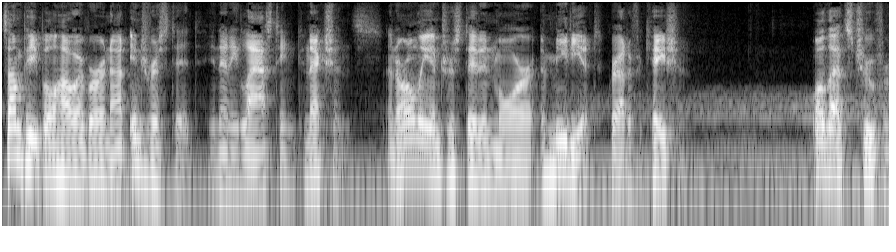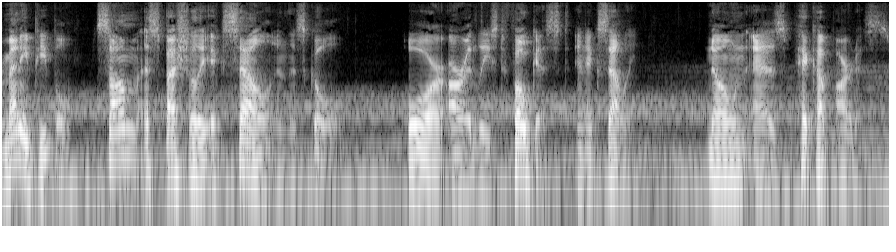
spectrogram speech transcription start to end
Some people, however, are not interested in any lasting connections and are only interested in more immediate gratification. While that's true for many people, some especially excel in this goal, or are at least focused in excelling, known as pickup artists.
